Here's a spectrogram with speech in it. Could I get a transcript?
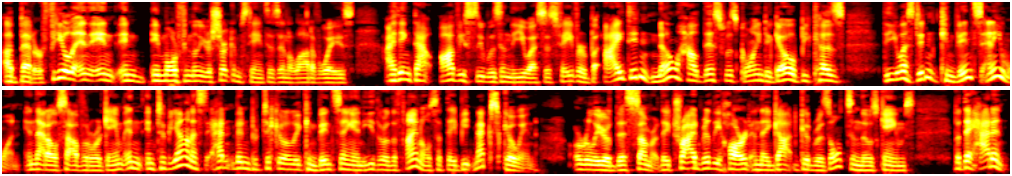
a better field and in, in in more familiar circumstances in a lot of ways, I think that obviously was in the U.S.'s favor. But I didn't know how this was going to go because the U.S. didn't convince anyone in that El Salvador game. And, and to be honest, it hadn't been particularly convincing in either of the finals that they beat Mexico in earlier this summer. They tried really hard and they got good results in those games, but they hadn't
